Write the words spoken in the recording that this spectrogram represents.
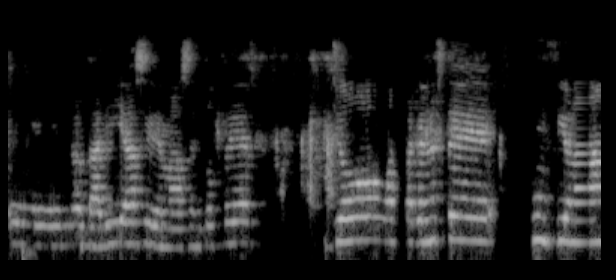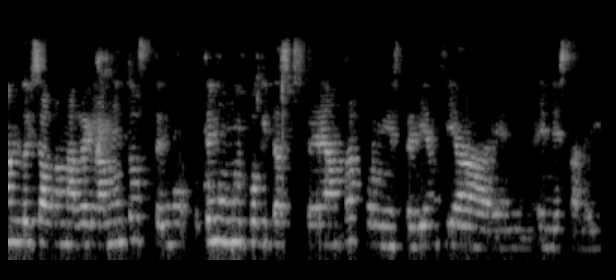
eh, notarías y demás. Entonces, yo hasta que no esté funcionando y salgan más reglamentos, tengo, tengo muy poquitas esperanzas por mi experiencia en, en esta ley.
